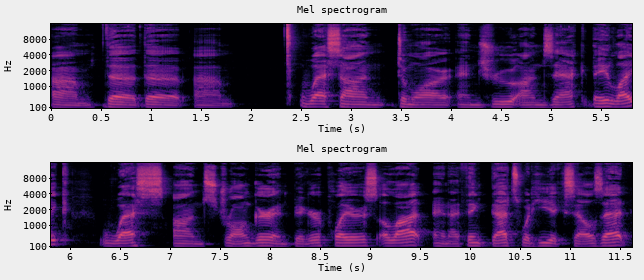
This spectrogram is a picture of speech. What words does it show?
um, the the um, Wes on Demar and Jrue on Zach. They like Wes on stronger and bigger players a lot. And I think that's what he excels at.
